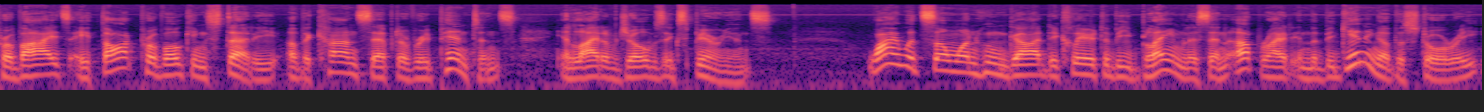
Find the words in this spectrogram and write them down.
provides a thought provoking study of the concept of repentance in light of Job's experience. Why would someone whom God declared to be blameless and upright in the beginning of the story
